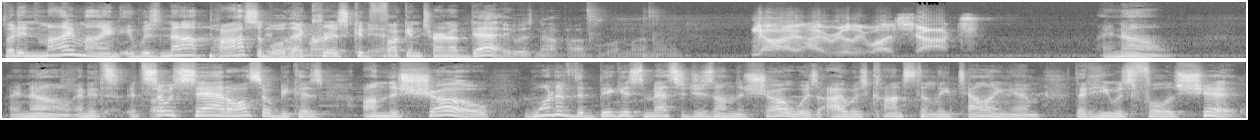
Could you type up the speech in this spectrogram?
but in my mind, it was not possible that Chris mind, could yeah. fucking turn up dead. It was not possible in my mind. No, I, I really was shocked. I know. I know, and it's it's so sad also because on the show, one of the biggest messages on the show was I was constantly telling him that he was full of shit,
